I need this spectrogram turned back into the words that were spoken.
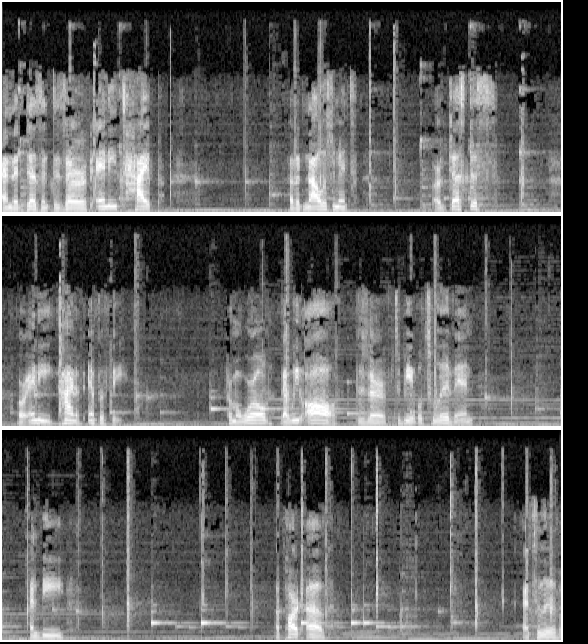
And that doesn't deserve any type of acknowledgement or justice or any kind of empathy from a world that we all deserve to be able to live in and be a part of and to live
